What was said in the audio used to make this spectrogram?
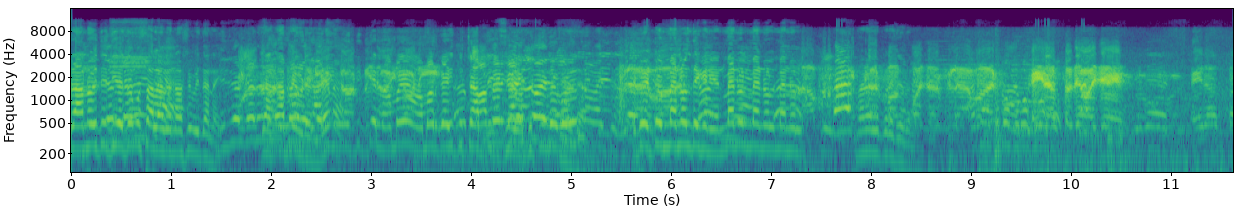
রানওয়েতে দিয়ে দেবো চালাবেন অসুবিধা নেই। আপনি আমার গাড়িতে চাপ করেন একটু ম্যানুয়াল দেখে নিন ম্যানুয়াল ম্যানুয়াল ম্যানুয়াল ম্যানুয়াল করে দেবেন। এই রাস্তা দেওয়া যায় এই রাস্তা।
